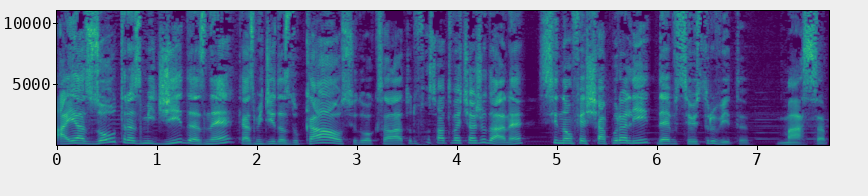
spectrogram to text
aí as outras medidas, né? Que as medidas do cálcio, do oxalato, do fosfato vai te ajudar, né? Se não fechar por ali, deve ser o estruvita. Massa.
